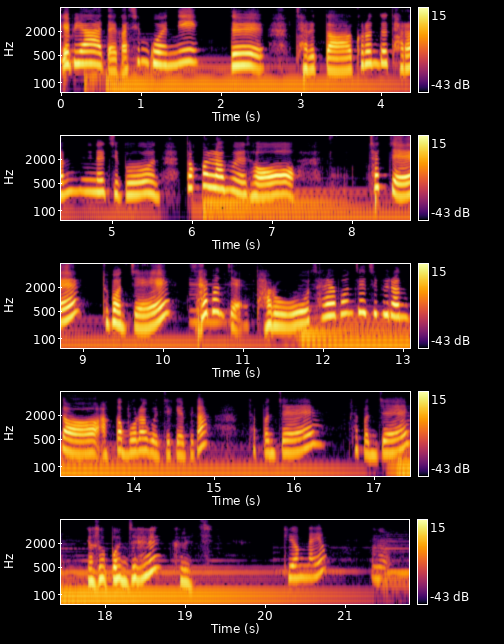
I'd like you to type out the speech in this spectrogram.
깨비야, 내가 신고했니? 네, 잘했다. 그런데 다람이네 집은 떡갈나무에서 첫째, 두 번째, 세 번째, 바로 세 번째 집이란다. 아까 뭐라고 했지, 깨비가? 첫 번째, 세 번째, 여섯 번째? 그렇지. 기억나요? 네.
